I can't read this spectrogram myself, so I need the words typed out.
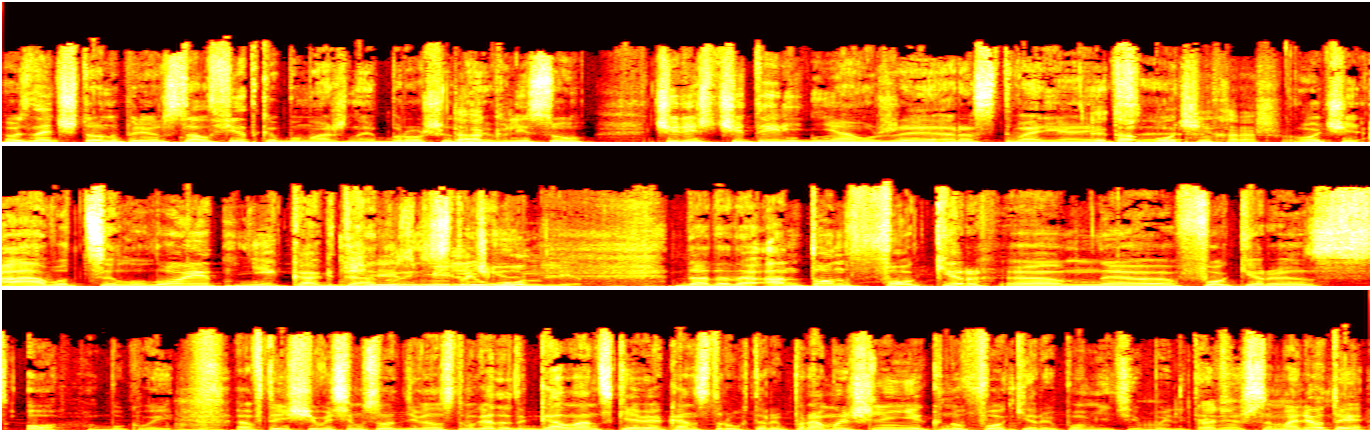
Вы знаете, что, например, салфетка бумажная, брошенная так. в лесу, через 4 дня уже растворяется. Это очень хорошо. Очень. А вот целлулоид никогда. Через ну, миллион точки... лет. Да-да-да. Антон Фокер, эм, э, Фокер с О буквой, uh-huh. в 1890 году это голландский авиаконструктор и промышленник. Ну, Фокеры, помните, были Конечно. такие самолеты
